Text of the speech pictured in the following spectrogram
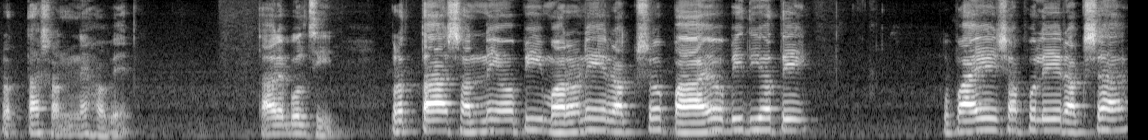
প্রত্যাশন্নে হবে। তাহলে বলছি প্রত্যাশন্নে অপি মরণে রক্ষ পায় বিধীয়তে উপায়ে সফলে রক্ষা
